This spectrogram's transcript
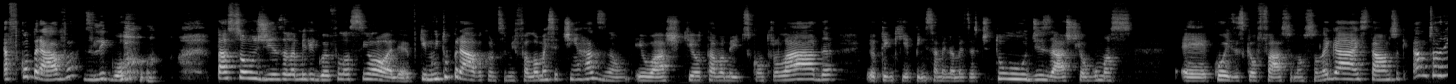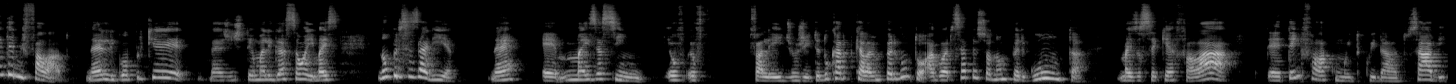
Ela ficou brava, desligou. Passou uns dias, ela me ligou e falou assim: Olha, eu fiquei muito brava quando você me falou, mas você tinha razão. Eu acho que eu tava meio descontrolada, eu tenho que pensar melhor minhas atitudes, acho que algumas é, coisas que eu faço não são legais, tal, não sei o que. Ela não precisava nem ter me falado, né? Ligou porque né, a gente tem uma ligação aí, mas não precisaria, né? É, mas assim, eu, eu falei de um jeito educado porque ela me perguntou. Agora, se a pessoa não pergunta, mas você quer falar, é, tem que falar com muito cuidado, sabe?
